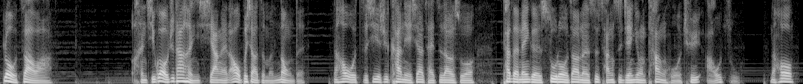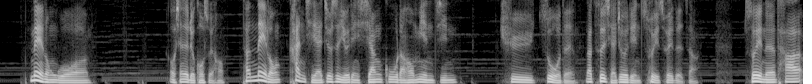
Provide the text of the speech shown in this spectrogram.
肉燥啊，很奇怪，我觉得它很香哎，然后我不晓得怎么弄的，然后我仔细的去看了一下，才知道说它的那个素肉燥呢是长时间用炭火去熬煮，然后内容我，我现在流口水哈，它内容看起来就是有点香菇，然后面筋去做的，那吃起来就有点脆脆的这样，所以呢，它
